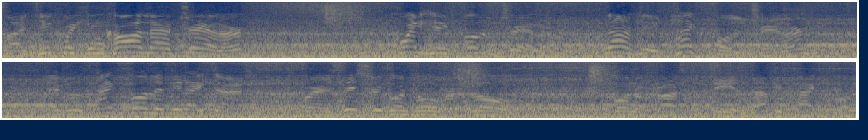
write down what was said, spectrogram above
So I think we can call that trailer quite a full trailer. Not a pack full trailer. If it was pack full, it'd be like that. Whereas this is going to overflow going across the field. That'd be pack full.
